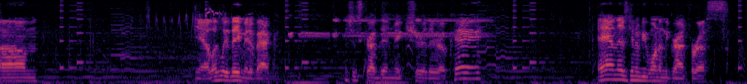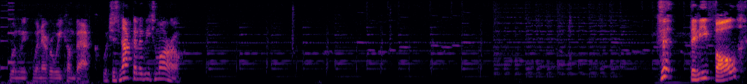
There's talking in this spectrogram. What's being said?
Um... Yeah, luckily they made it back. Let's just grab them, make sure they're okay. And there's gonna be one in the ground for us when we, whenever we come back, which is not gonna be tomorrow. Did he fall?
